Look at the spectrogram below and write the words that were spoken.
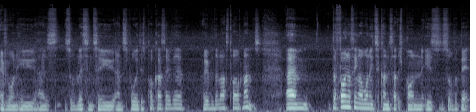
everyone who has sort of listened to and supported this podcast over the over the last 12 months. Um, the final thing I wanted to kind of touch upon is sort of a bit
